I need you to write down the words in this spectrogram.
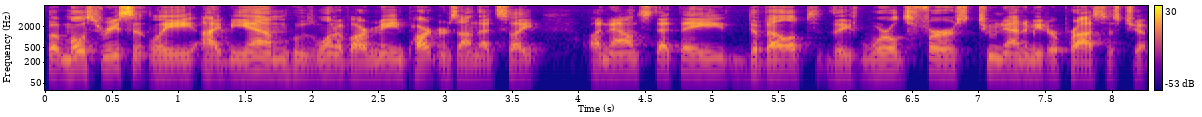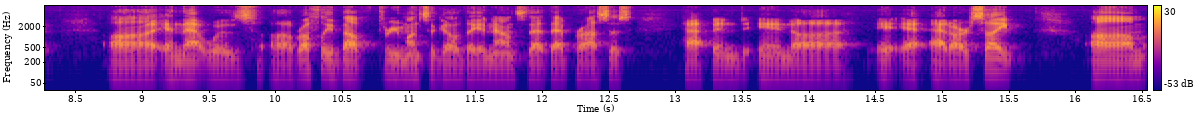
but most recently, IBM, who's one of our main partners on that site, announced that they developed the world's first two nanometer process chip. Uh, and that was uh, roughly about three months ago, they announced that that process happened in, uh, at our site. Um,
